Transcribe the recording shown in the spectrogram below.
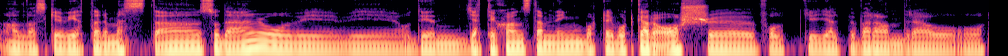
alla ska veta det mesta sådär och, vi, vi, och det är en jätteskön stämning borta i vårt garage. Eh, folk hjälper varandra och, och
